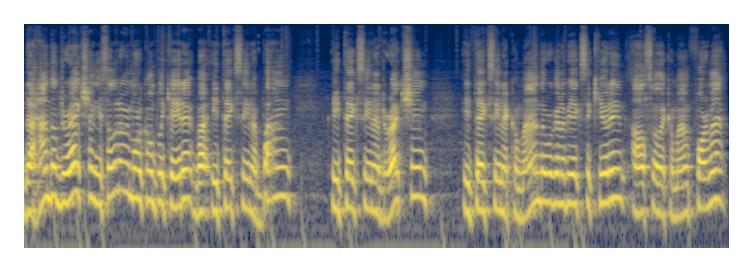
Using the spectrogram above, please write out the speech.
The handle direction is a little bit more complicated, but it takes in a button, it takes in a direction, it takes in a command that we're going to be executing, also the command format.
